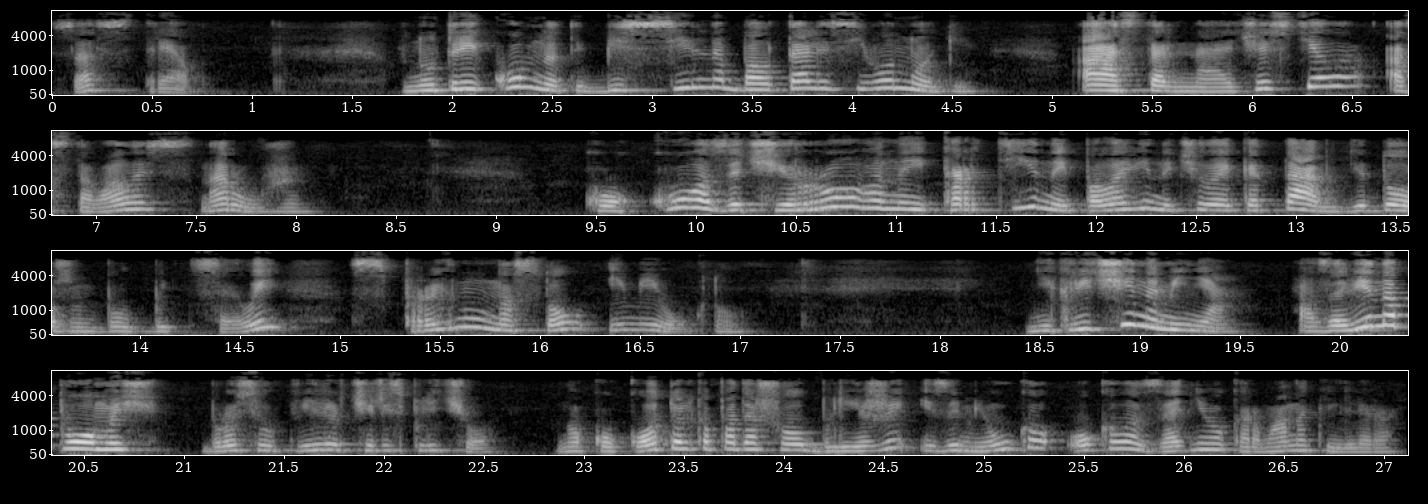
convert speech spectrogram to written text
застрял. Внутри комнаты бессильно болтались его ноги, а остальная часть тела оставалась снаружи. Коко, зачарованный картиной половины человека там, где должен был быть целый, спрыгнул на стол и мяукнул. «Не кричи на меня, а зови на помощь!» — бросил Квиллер через плечо. Но Коко только подошел ближе и замяукал около заднего кармана Квиллера.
